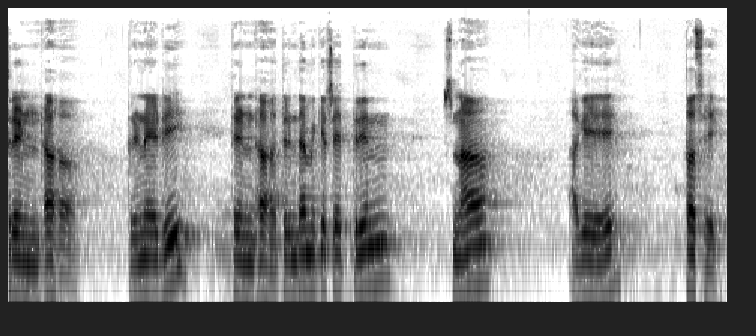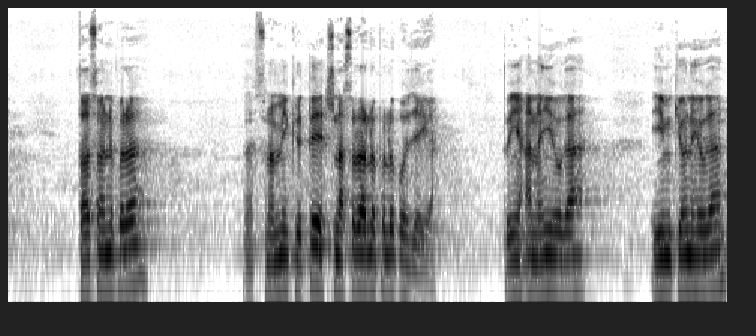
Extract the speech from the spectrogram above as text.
त्रिंढ। त्रिनेढ़ी त्रिंढ त्रिंढ में कैसे? त्रिन, स्न, आगे तस है। तस होने पर स्नमी कृत्य स्नस्वर लोप लोप हो जाएगा। तो यहाँ नहीं होगा। ईम क्यों नहीं होगा?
